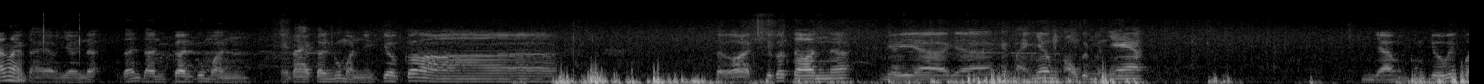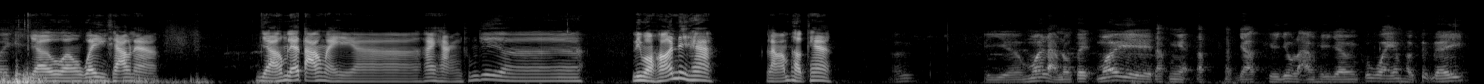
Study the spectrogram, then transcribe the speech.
lớn lên hiện tại giờ đến, đến tên kênh của mình. Hiện tại kênh của mình chưa có tựa chưa có tên nữa. Thì ờ, dạ, các bạn nhớ ủng hộ kênh mình nha. Giờ mình cũng chưa biết quay cái giờ à, quay làm sao nè? Giờ không lẽ tao mày à, hai thằng xuống dưới à, đi mò hến đi ha. Làm ẩm thực ha. Thì giờ mới làm đầu tiên mới tập nhạc tập tập giật thì vô làm thì giờ mình cứ quay em thực tức đi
